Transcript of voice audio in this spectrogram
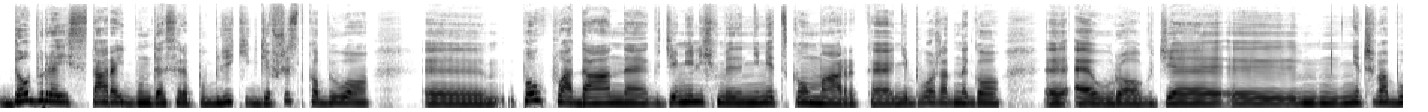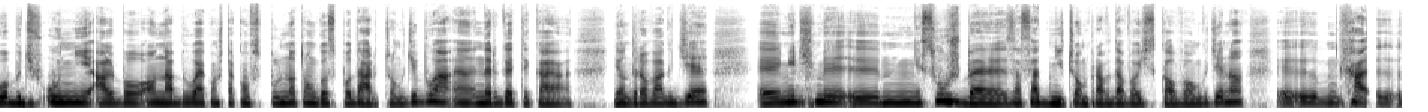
dobrej, starej Bundesrepubliki, gdzie wszystko było poukładane, gdzie mieliśmy niemiecką markę, nie było żadnego y, euro, gdzie y, nie trzeba było być w Unii, albo ona była jakąś taką wspólnotą gospodarczą, gdzie była energetyka jądrowa, gdzie y, mieliśmy y, służbę zasadniczą, prawda, wojskową, gdzie no, y, y, y,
